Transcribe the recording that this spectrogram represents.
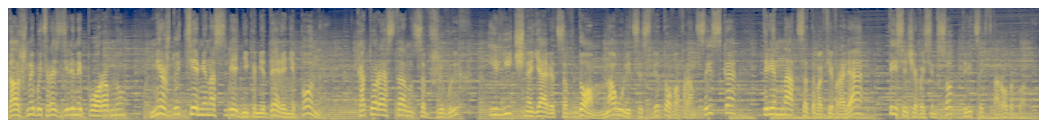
должны быть разделены поровну между теми наследниками Дерени Пона, которые останутся в живых и лично явятся в дом на улице Святого Франциска 13 февраля 1832 года.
